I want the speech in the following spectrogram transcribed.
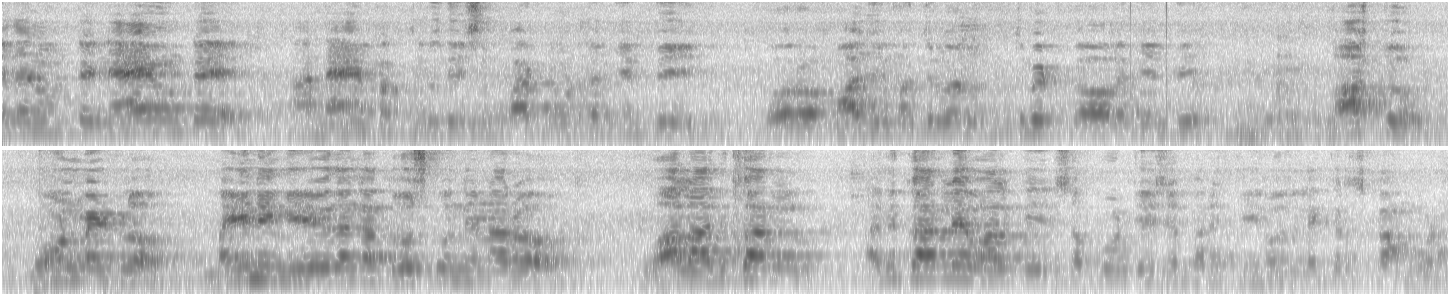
ఏదైనా ఉంటే న్యాయం ఉంటే ఆ న్యాయం పక్క తెలుగుదేశం పార్టీ ఉండదని చెప్పి గౌరవ మాజీ మంత్రివర్యులు గుర్తుపెట్టుకోవాలని చెప్పి లాస్ట్ గవర్నమెంట్లో మైనింగ్ ఏ విధంగా దోసుకుని తిన్నారో వాళ్ళ అధికారులు అధికారులే వాళ్ళకి సపోర్ట్ చేసే పరిస్థితి. ఈరోజు లెక్కర్ స్కామ్ కూడా.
